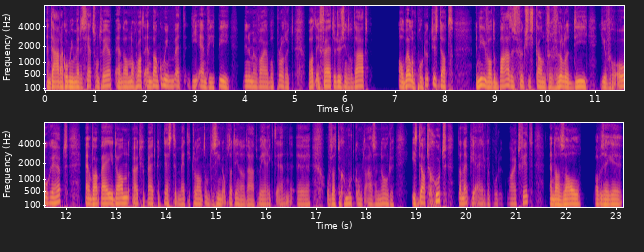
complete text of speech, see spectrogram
En daarna kom je met een schetsontwerp en dan nog wat. En dan kom je met die MVP, Minimum Viable Product. Wat in feite dus inderdaad al wel een product is dat in ieder geval de basisfuncties kan vervullen die je voor ogen hebt. En waarbij je dan uitgebreid kunt testen met die klant om te zien of dat inderdaad werkt en eh, of dat tegemoet komt aan zijn noden. Is dat goed, dan heb je eigenlijk een product markt fit. En dan zal, wat we zeggen,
